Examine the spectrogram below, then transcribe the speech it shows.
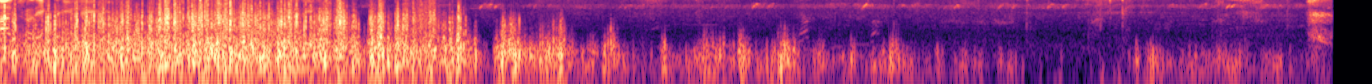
Mark Selected.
